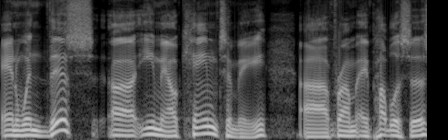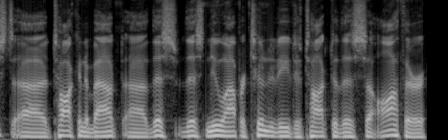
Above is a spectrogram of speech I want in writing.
And when this uh, email came to me uh, from a publicist uh, talking about uh, this this new opportunity to talk to this uh, author,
